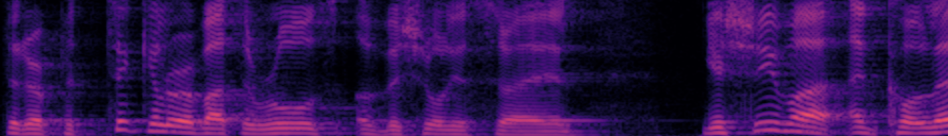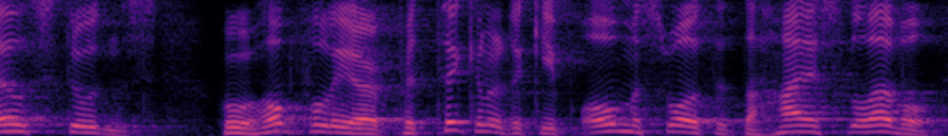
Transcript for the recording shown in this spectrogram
that are particular about the rules of Bishul Yisrael. Yeshiva and Kollel students who hopefully are particular to keep all Maswot at the highest level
